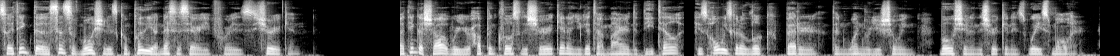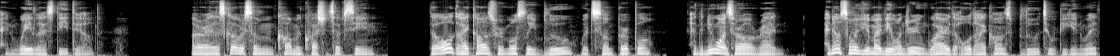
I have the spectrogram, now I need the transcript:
So I think the sense of motion is completely unnecessary for his shuriken. I think a shot where you're up and close to the shuriken and you get to admire the detail is always going to look better than one where you're showing motion and the shuriken is way smaller and way less detailed. Alright, let's go over some common questions I've seen. The old icons were mostly blue with some purple, and the new ones are all red. I know some of you might be wondering why are the old icons blue to begin with,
